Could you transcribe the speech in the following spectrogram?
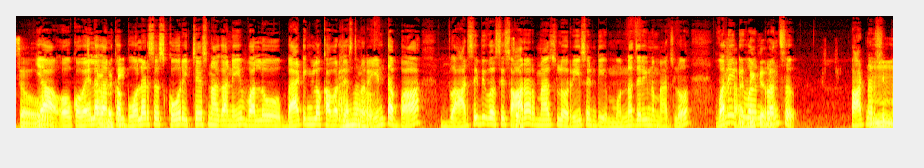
సో యా ఒకవేళ కనుక బౌలర్స్ స్కోర్ ఇచ్చేసినా గానీ వాళ్ళు బ్యాటింగ్లో కవర్ చేస్తున్నారు. ఏంటబ్బా? ఆర్సీబీ వర్సెస్ ఆర్ఆర్ మ్యాచ్లో రీసెంట్ మొన్న జరిగిన మ్యాచ్లో one eighty one. Runs partnership.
